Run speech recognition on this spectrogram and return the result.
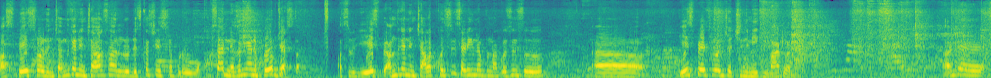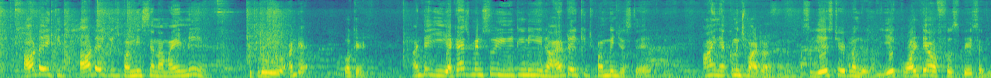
ఆ స్పేస్లో నుంచి అందుకని నేను చాలాసార్లు డిస్కస్ చేసినప్పుడు ఒక్కసారి నిజంగానే ప్రోవ్ చేస్తా. అసలు ఏ స్పే అందుకని నేను చాలా క్వశ్చన్స్ అడిగినప్పుడు నా క్వశ్చన్స్ ఏ స్పేస్లో నుంచి వచ్చింది మీకు ఈ మాటలని అంటే ఆటో ఎక్కించి ఆటో ఎక్కించి పంపిస్తే నా మైండ్ని ఇప్పుడు అంటే ఓకే. అంటే ఈ అటాచ్మెంట్స్ వీటిని ఆటో ఎక్కించి పంపించేస్తే ఆయన ఎక్కడి నుంచి మాట్లాడుతున్నారు? అసలు ఏ స్టేట్ నుంచి వచ్చింది ఏ క్వాలిటీ ఆఫ్ స్పేస్ అది?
